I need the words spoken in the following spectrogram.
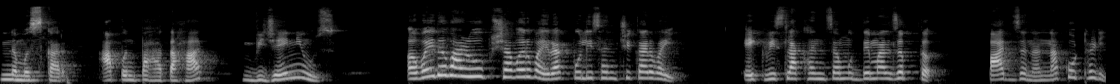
नमस्कार. आपण पाहत आहात विजय न्यूज. अवैध वाळू उपशावर वैराग पोलिसांची कारवाई. एकवीस लाखांचा मुद्देमाल जप्त. पाच जणांना कोठडी.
